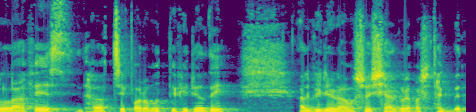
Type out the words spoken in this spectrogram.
আল্লাহ হাফেজ। দেখা হচ্ছে পরবর্তী ভিডিওতে। আর ভিডিওটা অবশ্যই শেয়ার করে পাশে থাকবেন।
